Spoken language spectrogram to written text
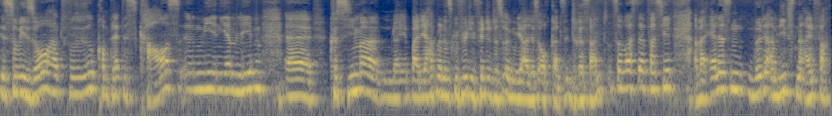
ist sowieso, hat sowieso komplettes Chaos irgendwie in ihrem Leben. Äh, Cosima, bei der hat man das Gefühl, die findet das irgendwie alles auch ganz interessant, so was da passiert. Aber Allison würde am liebsten einfach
